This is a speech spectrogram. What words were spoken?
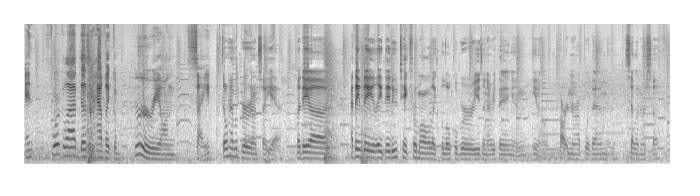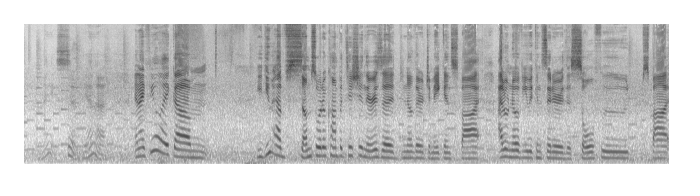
And Fork Lab doesn't have like a brewery on site. don't have a brewery on site yeah. but they uh, I think they, they they do take from all like the local breweries and everything, and you know partner up with them and selling their stuff. Nice. Yeah. Yeah. And I feel like um, you do have some sort of competition. There is a another Jamaican spot. I don't know if you would consider the soul food spot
